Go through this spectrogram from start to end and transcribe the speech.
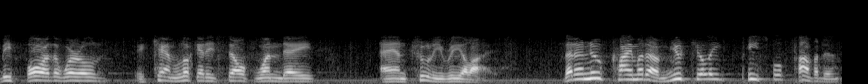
before the world can look at itself one day and truly realize that a new climate of mutually peaceful confidence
